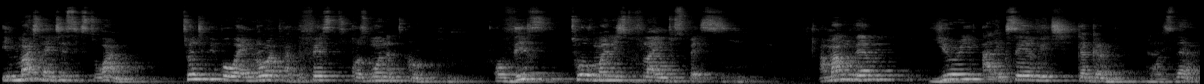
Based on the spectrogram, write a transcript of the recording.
In March 1961, 20 people were enrolled at the first cosmonaut group. Of these, 12 managed to fly into space. Among them, Yuri Alexeyevich Gagarin was there.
